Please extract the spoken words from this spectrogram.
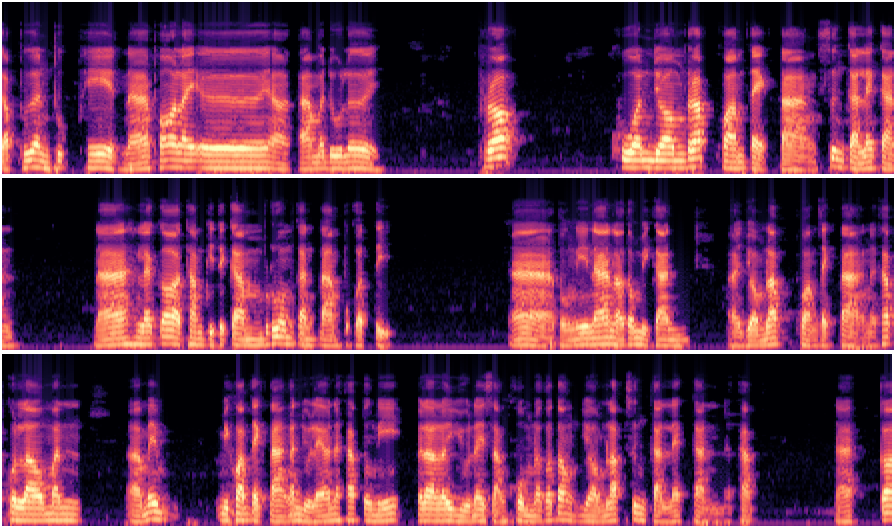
กับเพื่อนทุกเพศนะ เพราะอะไรเอ่ยอ่าตามมาดูเลย เพราะควรยอมรับความแตกต่างซึ่งกันและกันนะแล้วก็ทำกิจกรรมร่วมกันตามปกติอ่าตรงนี้นะเราต้องมีการยอมรับความแตกต่างนะครับ คนเรามันไม่มีความแตกต่างกันอยู่แล้วนะครับ ตรงนี้เวลาเราอยู่ในสังคมเราก็ต้องยอมรับซึ่งกันและกันนะครับนะ ก็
